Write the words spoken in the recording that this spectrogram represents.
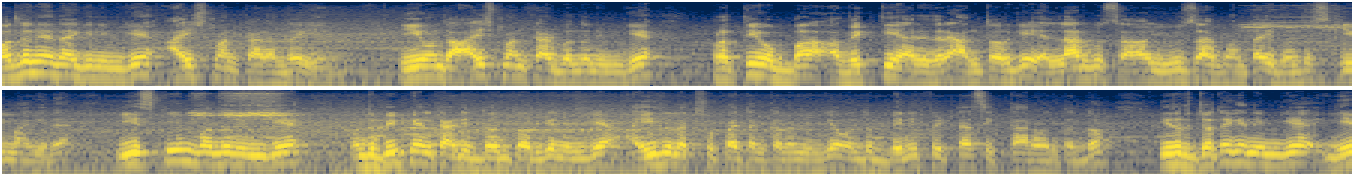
ಮೊದಲನೇದಾಗಿ ನಿಮಗೆ ಆಯುಷ್ಮಾನ್ ಕಾರ್ಡ್ ಅಂದರೆ ಏನು? ಈ ಒಂದು ಆಯುಷ್ಮಾನ್ ಕಾರ್ಡ್ ಬಂದು ನಿಮಗೆ ಪ್ರತಿಯೊಬ್ಬ ವ್ಯಕ್ತಿ ಯಾರಿದ್ದಾರೆ ಅಂಥವ್ರಿಗೆ ಎಲ್ಲರಿಗೂ ಸಹ ಯೂಸ್ ಆಗುವಂಥ ಇದೊಂದು ಸ್ಕೀಮ್ ಆಗಿದೆ. ಈ ಸ್ಕೀಮ್ ಬಂದು ನಿಮಗೆ ಒಂದು ಬಿ ಪಿ ಎಲ್ ಕಾರ್ಡ್ ಇದ್ದಂಥವ್ರಿಗೆ ನಿಮಗೆ ಐದು ಲಕ್ಷ ರೂಪಾಯಿ ತನಕ ನಿಮಗೆ ಒಂದು ಬೆನಿಫಿಟ್ಟ ಸಿಗ್ತಾ ಇರುವಂಥದ್ದು. ಇದ್ರ ಜೊತೆಗೆ ನಿಮಗೆ ಎ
